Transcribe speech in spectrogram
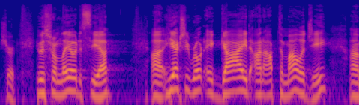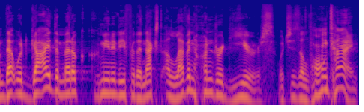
Sure. He was from Laodicea. Uh, he actually wrote a guide on ophthalmology um, that would guide the medical community for the next 1,100 years, which is a long time.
